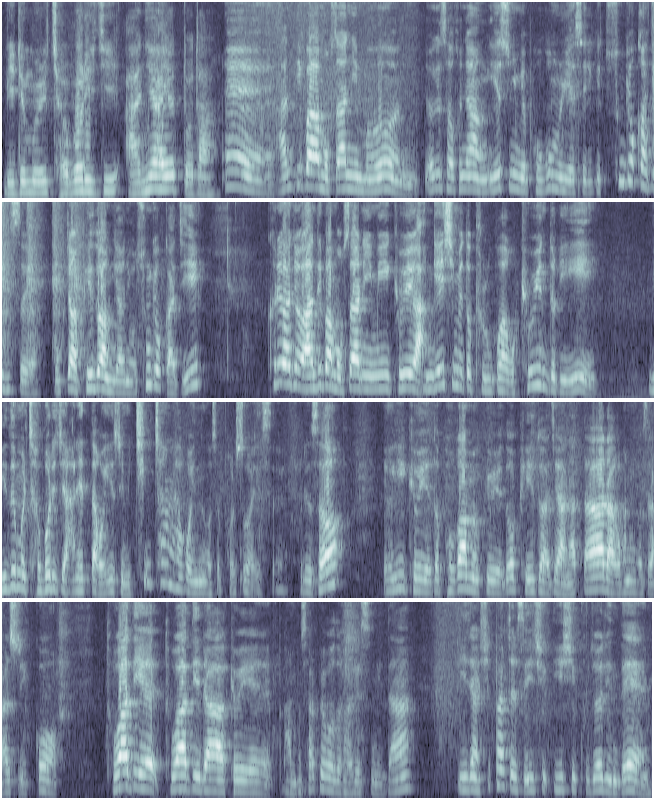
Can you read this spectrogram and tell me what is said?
믿음을 저버리지 아니하였도다. 예, 안디바 목사님은 여기서 그냥 예수님의 복음을 위해서 이렇게 순교까지 했어요. 목자가 배도한 게 아니고 순교까지. 그래가지고 안디바 목사님이 교회에 안 계심에도 불구하고 교인들이 믿음을 저버리지 않았다고 예수님이 칭찬을 하고 있는 것을 볼 수가 있어요. 그래서 여기 교회도 버가모 교회도 배도하지 않았다라고 하는 것을 알 수 있고 두아디 두아디라 교회 한번 살펴보도록 하겠습니다. 2장 18절에서 20, 29절인데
